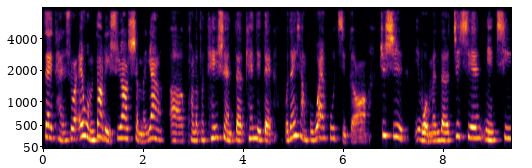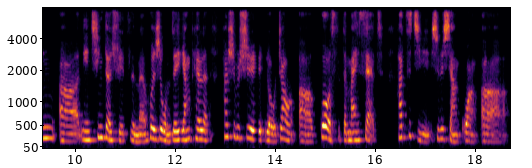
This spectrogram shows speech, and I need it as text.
在谈说，哎，我们到底需要什么样呃 qualification 的 candidate？我在想，不外乎几个哦，就是我们的这些年轻啊、呃、年轻的学子们，或者是我们这些 young talent，他是不是有这种呃 growth 的 mindset？他自己是不是想往啊？呃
